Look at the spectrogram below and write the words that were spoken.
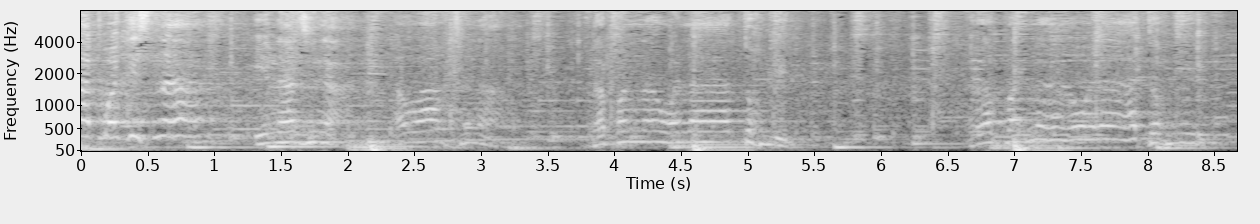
لا توجسنا إنازنا أو ربنا ولا تهمل. ربنا ولا تهمل.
